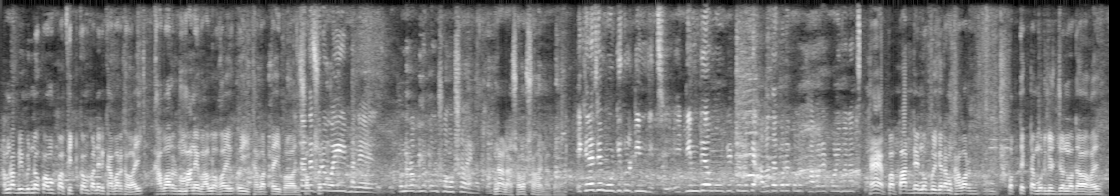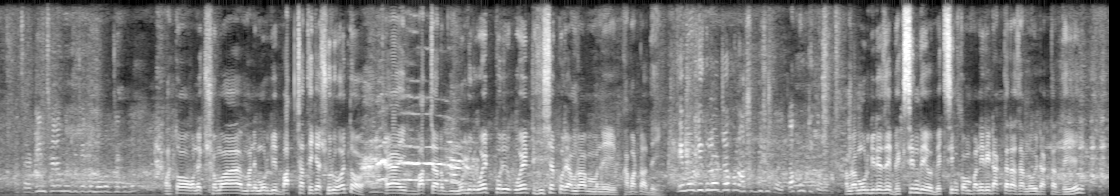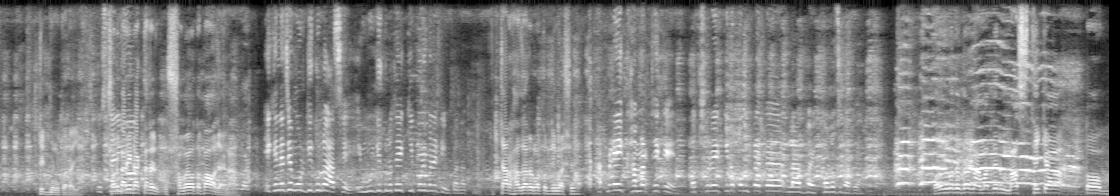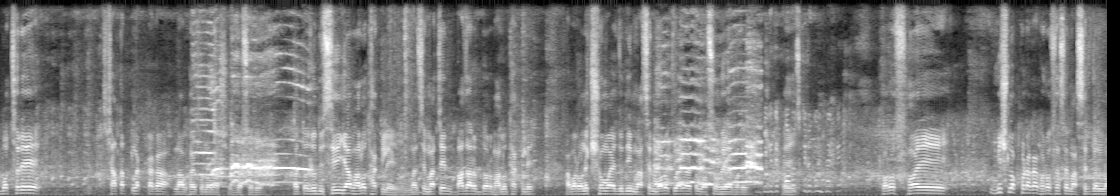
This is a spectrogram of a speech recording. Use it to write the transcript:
আমরা বিভিন্ন কম্পা ফিট কোম্পানির খাবার খাওয়াই। খাবার মানে ভালো হয় ওই খাবারটাই পাওয়া যায়। সব করে ওই মানে কোনো রকমের কোনো সমস্যা হয় না তো? না না সমস্যা হয় না কোনো। এখানে যে মুরগিগুলো ডিম দিচ্ছে এই ডিম দেওয়া মুরগির জন্য কি আলাদা করে কোনো খাবারের পরিমাণ আছে? হ্যাঁ পার ডে নব্বই গ্রাম খাবার প্রত্যেকটা মুরগির জন্য দেওয়া হয়। আচ্ছা ডিম ছাড়া মুরগি যেগুলো মোরগ যেগুলো হয়তো অনেক সময় মানে মুরগি বাচ্চা থেকে শুরু হয় তো এই বাচ্চার মুরগির ওয়েট পরি ওয়েট হিসেব করে আমরা মানে খাবারটা দিই। এই মুরগিগুলোর যখন অসুখ বিসুখ হয় তখন কি করেন? আমরা মুরগির যে ভ্যাকসিন দিই ওই ভ্যাকসিন কোম্পানিরই ডাক্তার আছে আমরা ওই ডাক্তার দিয়েই ট্রিটমেন্ট করাই। সরকারি ডাক্তারের সময় মতো পাওয়া যায় না। এখানে যে মুরগিগুলো আছে এই মুরগিগুলো থেকে কি পরিমাণে ডিম পান আপনি? চার হাজারের মতো ডিম আসে। আপনার এই খামার থেকে বছরে কীরকম টাকা লাভ হয় খরচ পাবে খরচ বলতে ধরেন আমাদের মাছ থেকে তো বছরে সাত আট লাখ টাকা লাভ হয় কোনো মাসে বছরে। হয়তো যদি সিরিয়া ভালো থাকলে মাছে মাছের বাজার দর ভালো থাকলে আবার অনেক সময় যদি মাছের মরক লাগে হয়তো লসও হয়ে পড়ে খরচ হয় বিশ লক্ষ টাকা খরচ আছে মাছের জন্য।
